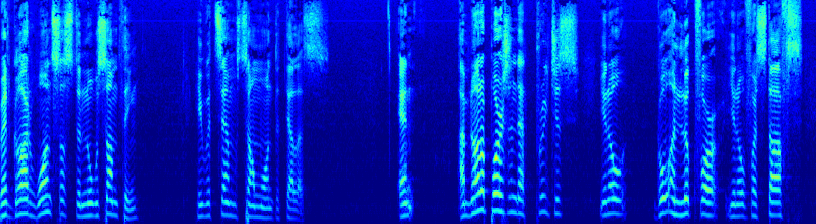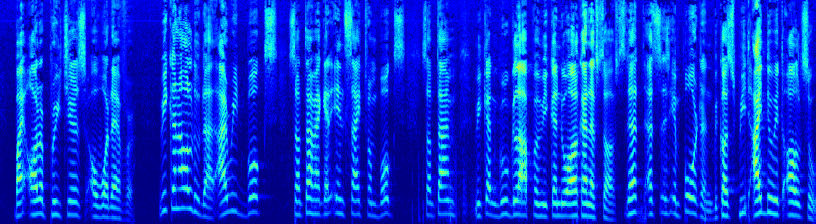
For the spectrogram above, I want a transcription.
When God wants us to know something, He would send someone to tell us. And I'm not a person that preaches, you know, go and look for, you know, for stuffs by other preachers or whatever. We can all do that. I read books. Sometimes I get insight from books. Sometimes we can Google up and we can do all kind of stuff. That, that's important because we, I do it also.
